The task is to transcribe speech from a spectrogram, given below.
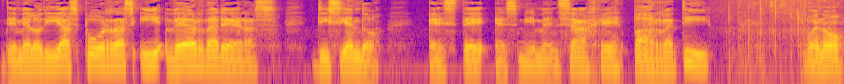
de melodías puras y verdaderas, diciendo, este es mi mensaje para ti. Bueno,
